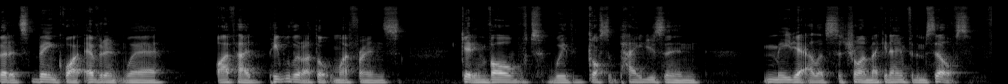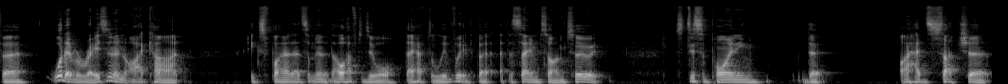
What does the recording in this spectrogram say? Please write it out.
But it's been quite evident where I've had people that I thought were my friends get involved with gossip pages and media outlets to try and make a name for themselves for whatever reason. And I can't explain it. That's something that they'll have to do or they have to live with. But at the same time, too, it, it's disappointing that I had such a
